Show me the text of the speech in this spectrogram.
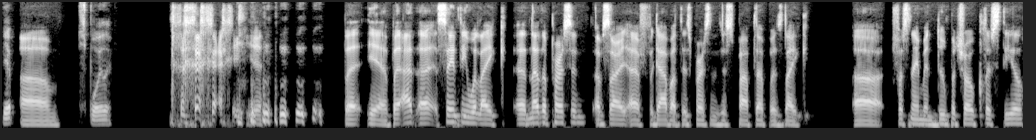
Yep. Um spoiler yeah. But yeah, but I, uh, same thing with like another person. I'm sorry, I forgot about this person that just popped up. Was like uh first name in Doom Patrol, Cliff Steele,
